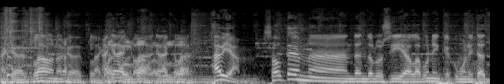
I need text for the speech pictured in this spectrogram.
Ha quedat clar o no ha quedat clar? Ha quedat clar, ha quedat clar. Aviam, saltem eh, d'Andalusia a la bonica comunitat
